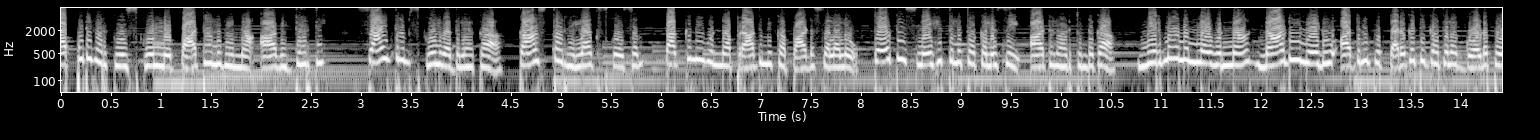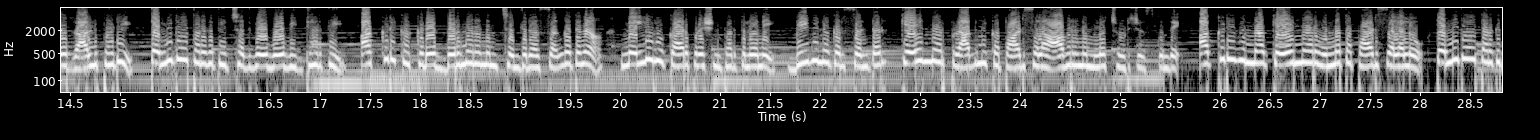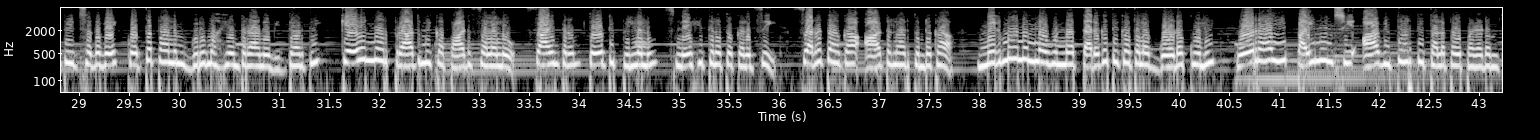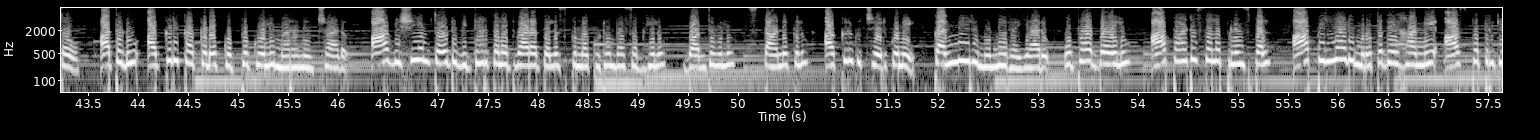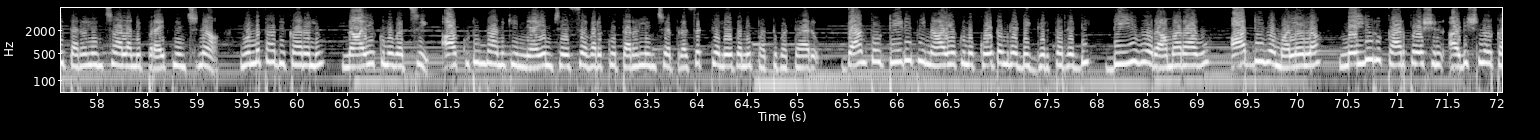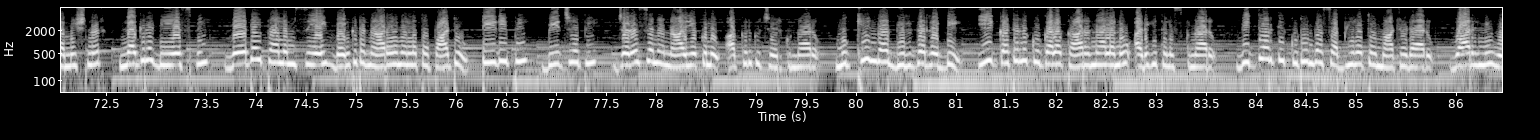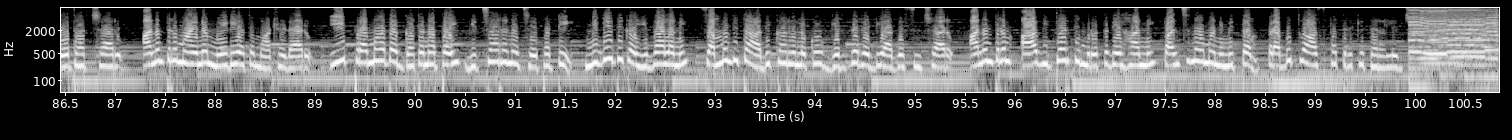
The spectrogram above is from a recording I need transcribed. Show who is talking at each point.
Speaker 1: అప్పటి వరకు స్కూల్లో పాఠాలు విన్న ఆ విద్యార్థి సాయంత్రం స్కూల్ వదిలాక కాస్త రిలాక్స్ కోసం పక్కనే ఉన్న ప్రాథమిక పాఠశాలలో తోటి స్నేహితులతో కలిసి ఆటలాడుతుండగా నిర్మాణంలో ఉన్న నాడు నేడు అదనపు తరగతి గదుల గోడపై రాళ్ళుపడి తొమ్మిదో తరగతి చదివే ఓ విద్యార్థి అక్కడికక్కడే దుర్మరణం చెందిన సంఘటన నెల్లూరు కార్పొరేషన్ పరిధిలోని బీవీనగర్ సెంటర్ కేఎన్ఆర్ ప్రాథమిక పాఠశాల ఆవరణంలో చోటు చేసుకుంది. అక్కడే ఉన్న కేఎన్ఆర్ ఉన్నత పాఠశాలలో తొమ్మిదో తరగతి చదివే కొత్తపాలెం గురు మహేంద్ర అనే విద్యార్థి కేఎన్ఆర్ ప్రాథమిక పాఠశాలలో సాయంత్రం తోటి పిల్లలు స్నేహితులతో కలిసి సరదాగా ఆటలాడుతుండగా నిర్మాణంలో ఉన్న తరగతి గదుల గోడకూలి ఓ రాయి పైనుంచి ఆ విద్యార్థి తలపై పడడంతో అతడు అక్కడికక్కడే కుప్పకూలి మరణించాడు. ఆ విషయం తోటి విద్యార్థుల ద్వారా తెలుసుకున్న కుటుంబ సభ్యులు బంధువులు స్థానికులు అక్కడకు చేరుకుని కన్నీరు మున్నీరయ్యారు. ఉపాధ్యాయులు ఆ పాఠశాల ప్రిన్సిపల్ ఆ పిల్లాడి మృతదేహాన్ని ఆస్పత్రికి తరలించాలని ప్రయత్నించినా ఉన్నతాధికారులు నాయకులు వచ్చి ఆ కుటుంబానికి న్యాయం చేసే వరకు తరలించే ప్రసక్తే లేదని పట్టుబట్టారు. దాంతో టీడీపీ నాయకులు Kotamreddy Giritareddy DEO Ramarao RDO Malola Nellore corporation additional commissioner నగర డీఎస్పీ వేదైపాలెం సీఐ వెంకట నారాయణలతో పాటు టీడీపీ బీజేపీ జనసేన నాయకులు అక్కడకు చేరుకున్నారు. ముఖ్యంగా గిరిధర్ రెడ్డి ఈ ఘటనకు గల కారణాలను అడిగి తెలుసుకున్నారు. విద్యార్థి కుటుంబ సభ్యులతో మాట్లాడారు. వారిని ఓదార్చారు. అనంతరం ఆయన మీడియాతో మాట్లాడారు. ఈ ప్రమాద ఘటనపై విచారణ చేపట్టి నివేదిక ఇవ్వాలని సంబంధిత అధికారులకు గిరిధర్ రెడ్డి ఆదేశించారు. అనంతరం ఆ విద్యార్థి మృతదేహాన్ని పంచనామా నిమిత్తం ప్రభుత్వ ఆసుపత్రికి తరలించారు.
